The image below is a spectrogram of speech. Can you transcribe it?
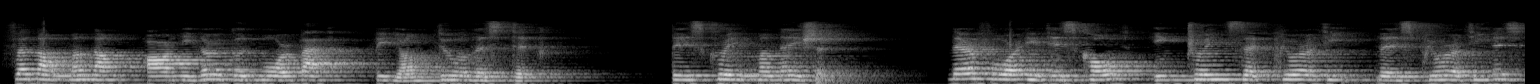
phenomena are neither good nor bad, beyond dualistic discrimination. Therefore it is called intrinsic purity This purity is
